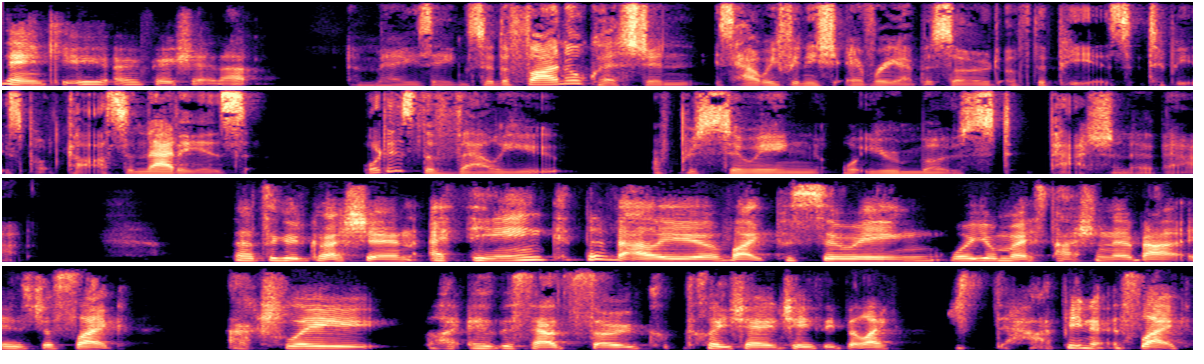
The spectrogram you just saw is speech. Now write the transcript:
Thank you. I appreciate that. Amazing. So the final question is how we finish every episode of the Peers to Peers podcast. And that is, what is the value of pursuing what you're most passionate about? That's a good question. I think the value of like pursuing what you're most passionate about is just like actually like this sounds so cliche and cheesy, but like just happiness. Like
